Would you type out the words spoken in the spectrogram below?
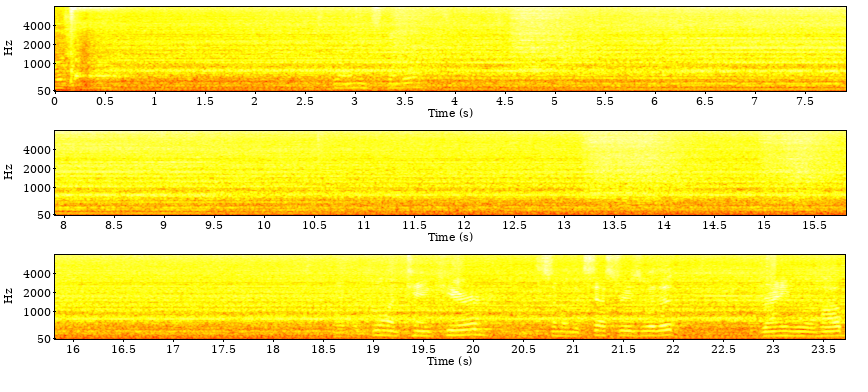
work coolant tank here, some of the accessories with it, grinding wheel hub,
